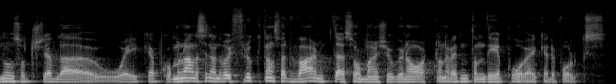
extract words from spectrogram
någon sorts jävla wake-up call. Men å andra sidan, det var ju fruktansvärt varmt där sommaren 2018. Jag vet inte om det påverkade folks...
